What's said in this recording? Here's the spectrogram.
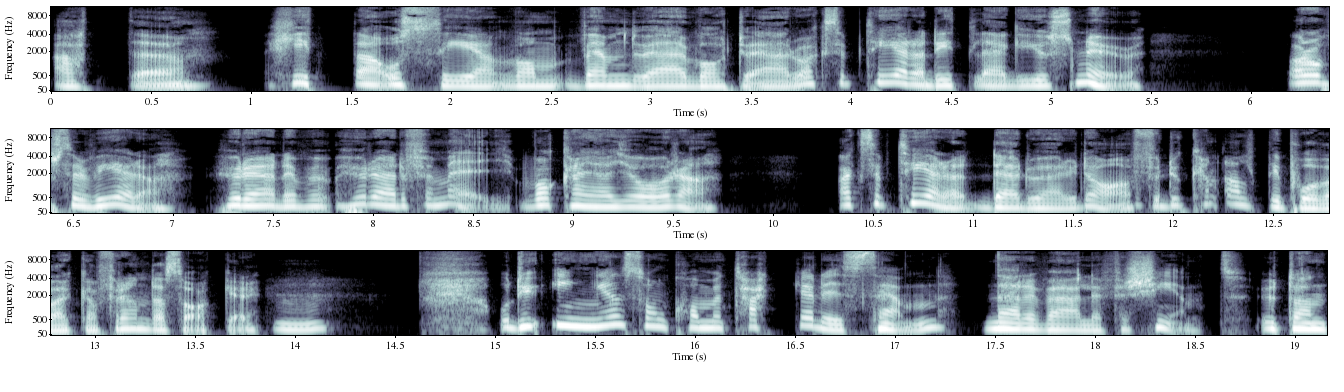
att eh, hitta och se vem du är, vart du är och acceptera ditt läge just nu. Bara observera. Hur är, det, hur är det för mig? Vad kan jag göra? Acceptera där du är idag, för du kan alltid påverka och förändra saker. Mm. Och det är ingen som kommer tacka dig sen, när det väl är för sent. Utan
